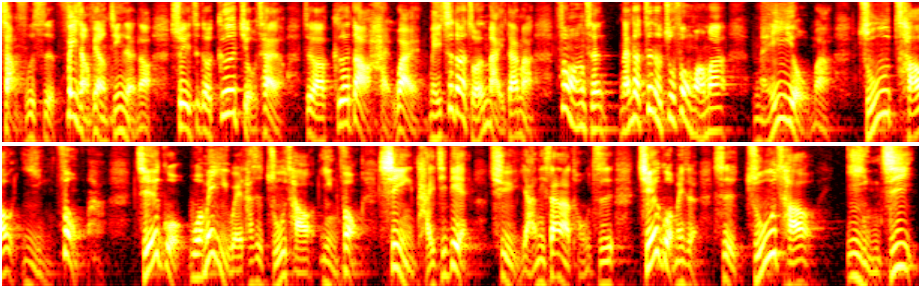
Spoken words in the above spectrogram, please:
涨幅是非常非常惊人的，所以这个割韭菜啊，这个割到海外，每次都要找人买单嘛。凤凰城难道真的住凤凰吗？没有嘛，筑巢引凤啊。结果我们以为它是筑巢引凤，吸引台积电去亚利桑那投资，结果没事，是筑巢引鸡。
